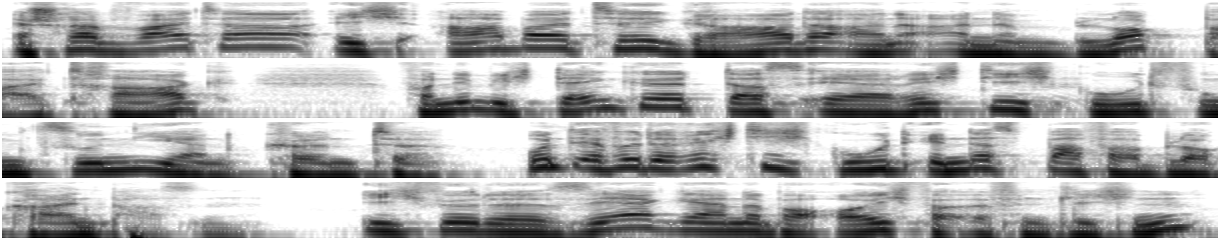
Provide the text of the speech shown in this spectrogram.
Er schreibt weiter, ich arbeite gerade an einem Blogbeitrag, von dem ich denke, dass er richtig gut funktionieren könnte. Und er würde richtig gut in das Buffer-Blog reinpassen. Ich würde sehr gerne bei euch veröffentlichen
